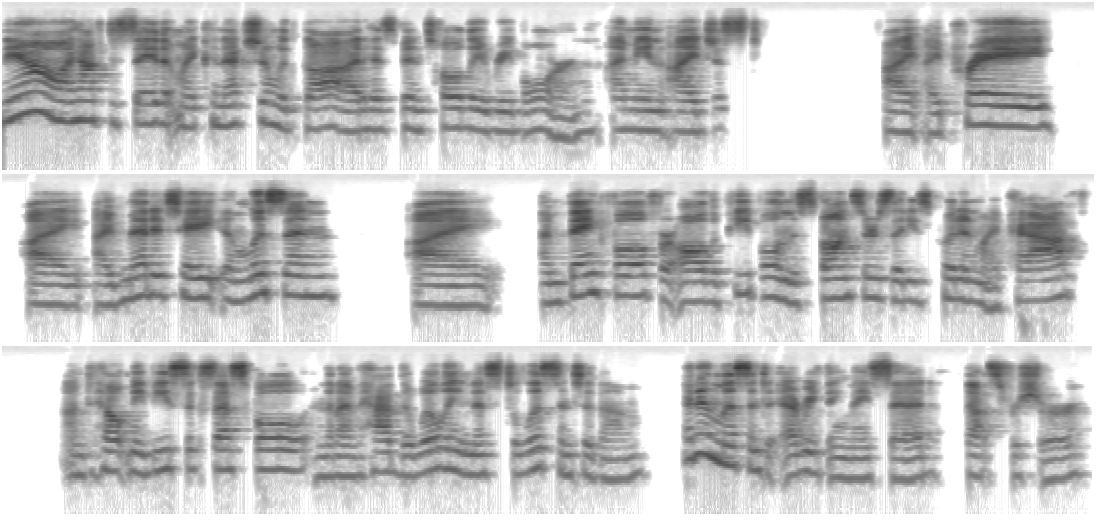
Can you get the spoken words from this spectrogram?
now I have to say that my connection with God has been totally reborn. I mean, I just I I pray, I, I meditate and listen. I, I'm thankful for all the people and the sponsors that he's put in my path um, to help me be successful and that I've had the willingness to listen to them. I didn't listen to everything they said, that's for sure.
